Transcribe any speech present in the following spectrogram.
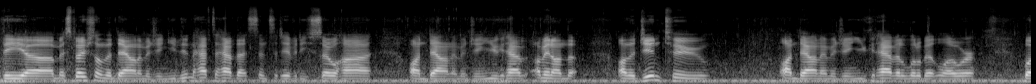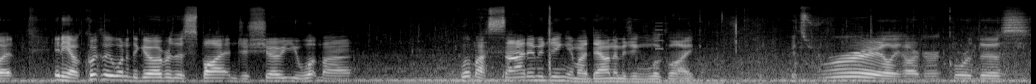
the um, especially on the down imaging. You didn't have to have that sensitivity so high on down imaging. You could have, I mean, on the on the Gen 2 on down imaging, you could have it a little bit lower. But anyhow, quickly wanted to go over this spot and just show you what my what my side imaging and my down imaging look like. It's really hard to record this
